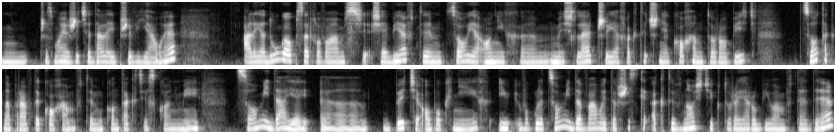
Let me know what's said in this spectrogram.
mm, przez moje życie dalej przewijały, ale ja długo obserwowałam siebie w tym, co ja o nich myślę, czy ja faktycznie kocham to robić, co tak naprawdę kocham w tym kontakcie z końmi, co mi daje e, bycie obok nich i w ogóle co mi dawały te wszystkie aktywności, które ja robiłam wtedy.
